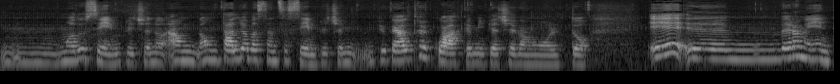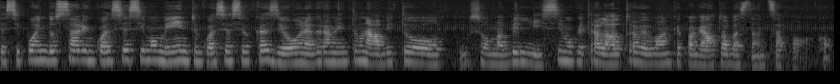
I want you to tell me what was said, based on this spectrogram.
in modo semplice, no? ha, un, ha, un, taglio abbastanza semplice, più che altro è qua che mi piaceva molto e ehm, veramente si può indossare in qualsiasi momento, in qualsiasi occasione, è veramente un abito insomma bellissimo che tra l'altro avevo anche pagato abbastanza poco.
